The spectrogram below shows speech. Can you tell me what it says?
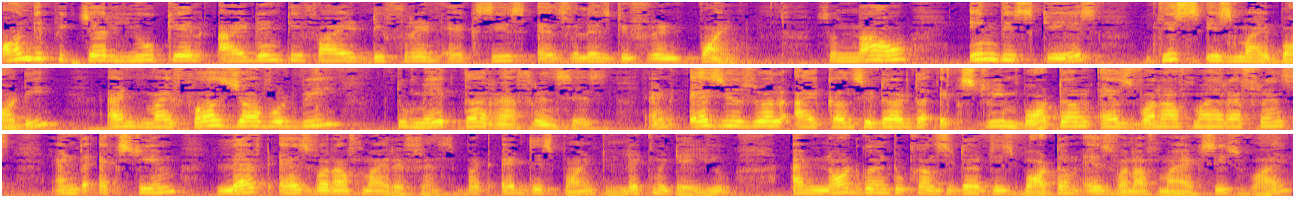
on the picture you can identify different axes as well as different point. So now in this case this is my body and my first job would be to make the references. And as usual I consider the extreme bottom as one of my reference and the extreme left as one of my reference. But at this point let me tell you I'm not going to consider this bottom as one of my axis why?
